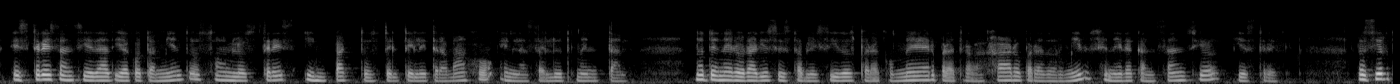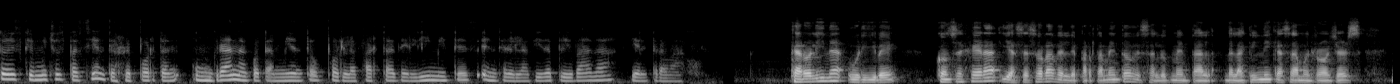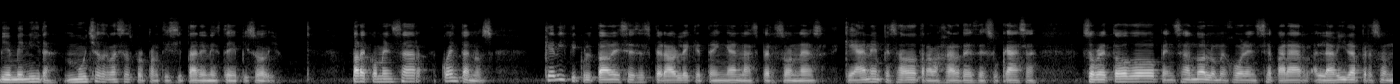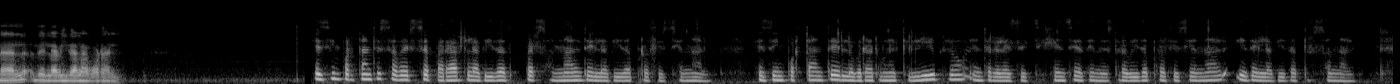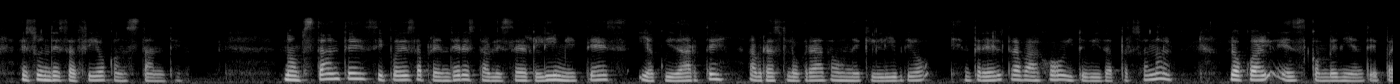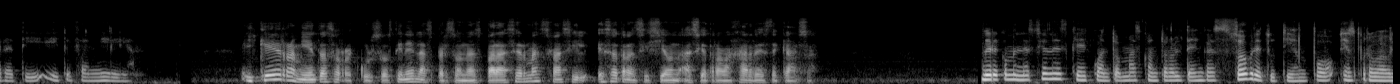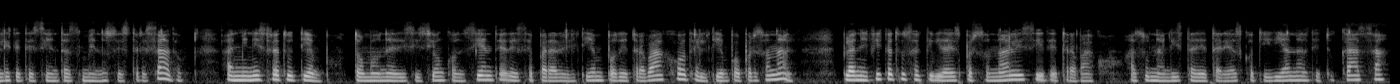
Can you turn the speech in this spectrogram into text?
Estrés, ansiedad y agotamiento son los tres impactos del teletrabajo en la salud mental. No tener horarios establecidos para comer, para trabajar o para dormir genera cansancio y estrés. Lo cierto es que muchos pacientes reportan un gran agotamiento por la falta de límites entre la vida privada y el trabajo. Carolina Uribe, consejera y asesora del Departamento de Salud Mental de la Clínica Samuel Rogers, bienvenida. Muchas gracias por participar en este episodio. Para comenzar, cuéntanos, ¿Qué dificultades es esperable que tengan las personas que han empezado a trabajar desde su casa, sobre todo pensando a lo mejor en separar la vida personal de la vida laboral? Es importante saber separar la vida personal de la vida profesional. Es importante lograr un equilibrio entre las exigencias de nuestra vida profesional y de la vida personal. Es un desafío constante. No obstante, si puedes aprender a establecer límites y a cuidarte, habrás logrado un equilibrio entre el trabajo y tu vida personal, lo cual es conveniente para ti y tu familia. ¿Y qué herramientas o recursos tienen las personas para hacer más fácil esa transición hacia trabajar desde casa? Mi recomendación es que cuanto más control tengas sobre tu tiempo, es probable que te sientas menos estresado. Administra tu tiempo, Toma una decisión consciente de separar el tiempo de trabajo del tiempo personal. Planifica tus actividades personales y de trabajo. Haz una lista de tareas cotidianas de tu casa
